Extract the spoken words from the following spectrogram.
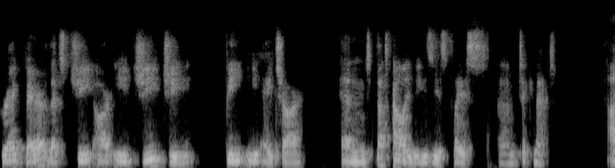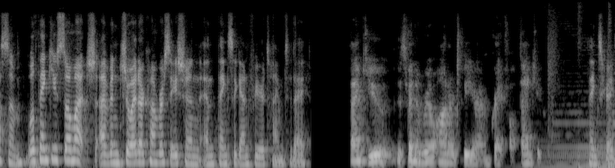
Gregg Behr. That's G R E G G B E H R. And that's probably the easiest place um, to connect. Awesome. Well, thank you so much. I've enjoyed our conversation and thanks again for your time today. Thank you. It's been a real honor to be here. I'm grateful. Thank you. Thanks, Gregg.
